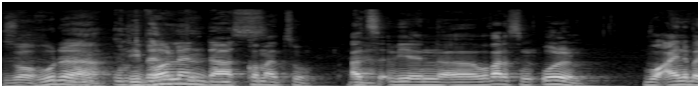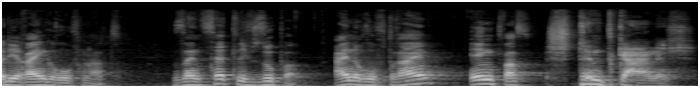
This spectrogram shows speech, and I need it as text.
So. Bruder, Ja, und die wenn- wollen das. Komm mal zu. Als wir in, äh, wo war das, in Ulm, wo eine bei dir reingerufen hat. Sein Set lief super. Eine ruft rein, irgendwas stimmt gar nicht.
